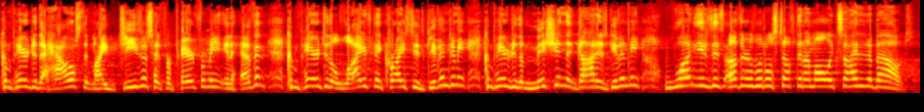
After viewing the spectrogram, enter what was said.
compared to the house that my Jesus has prepared for me in heaven, compared to the life that Christ has given to me, compared to the mission that God has given me, what is this other little stuff that I'm all excited about?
